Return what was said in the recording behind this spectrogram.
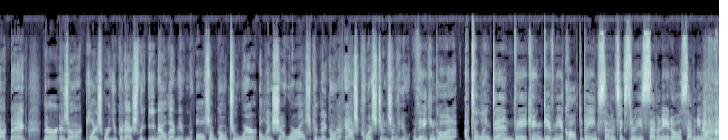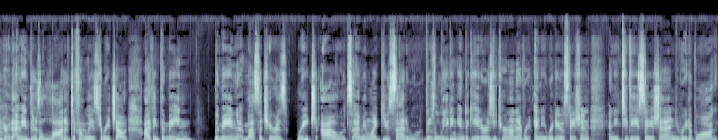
There is a place where you can actually email them. You can also go to where, Alicia, where else can they go to ask questions of you? They can go uh, to LinkedIn. They can give me a call at the bank, 763 780 7100. I mean, there's a lot of different ways to reach out. I think the main, the main message here is reach out. I mean, like you said, there's leading indicators. You turn on every, any radio station, any TV station, you read a blog.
